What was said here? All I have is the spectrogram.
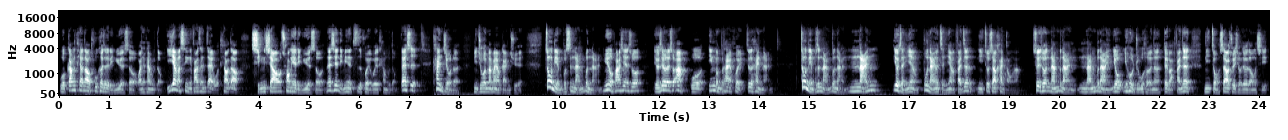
我刚跳到扑克这个领域的时候，完全看不懂。一样的事情发生在我跳到行销创业领域的时候，那些里面的智慧我也看不懂。但是看久了，你就会慢慢有感觉。重点不是难不难，因为我发现说，有些人会说啊，我英文不太会，这个太难。重点不是难不难，难又怎样？不难又怎样？反正你就是要看懂啊。所以说难不难？难不难又又如何呢？对吧？反正你总是要追求这个东西。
